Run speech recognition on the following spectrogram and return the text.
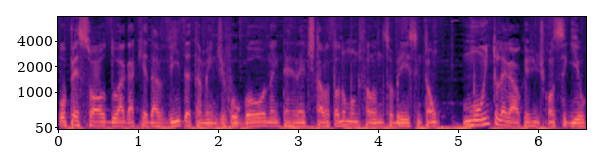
O pessoal do HQ da Vida também divulgou. Na internet estava todo mundo falando sobre isso. Então, muito legal que a gente conseguiu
